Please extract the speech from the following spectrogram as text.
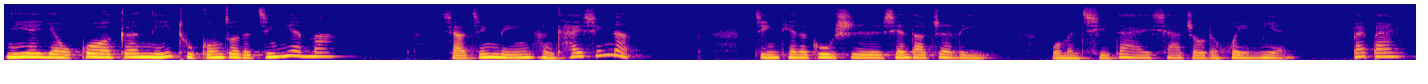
你也有过跟泥土工作的经验吗？小精灵很开心呢。今天的故事先到这里，我们期待下周的会面，拜拜。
